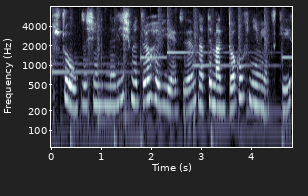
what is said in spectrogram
pszczół. Zasięgnęliśmy trochę wiedzy na temat dogów niemieckich,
